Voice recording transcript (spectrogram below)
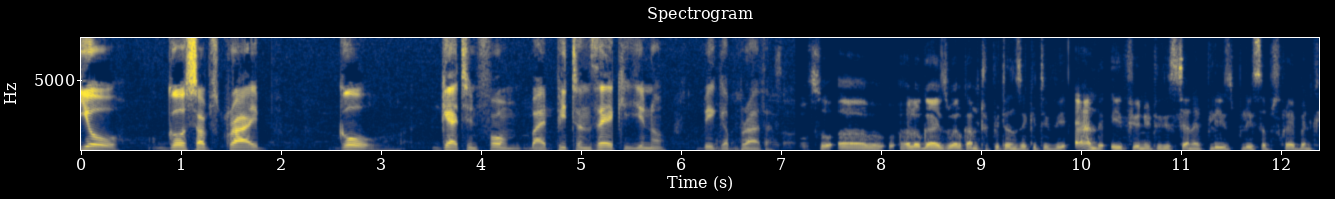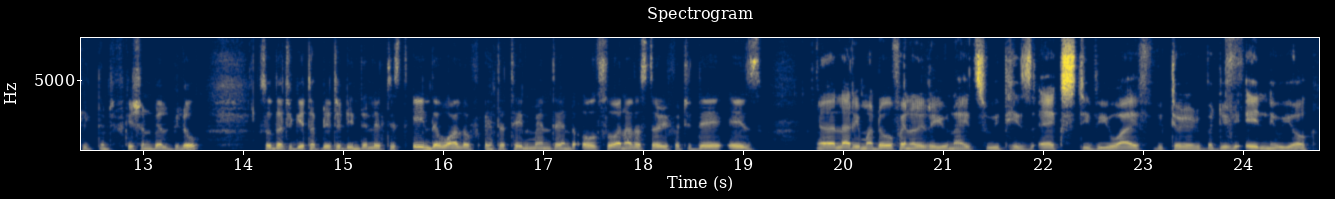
Yo, go subscribe, go get informed by Peter Nzeki, you know, bigger brother. Also, uh, hello guys, welcome to Peter Nzeki TV. And if you're new to this channel, please, please subscribe and click the notification bell below so that you get updated in the latest in the world of entertainment. And also, another story for today is uh, Larry Madowo finally reunites with his ex TV wife Victoria Rubadiri in New York.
